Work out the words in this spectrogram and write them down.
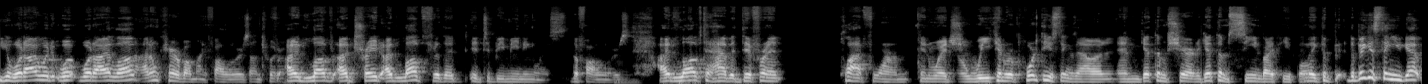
you know, what I would, what, what I love, I don't care about my followers on Twitter. I'd love, I'd trade, I'd love for the, it to be meaningless, the followers. I'd love to have a different platform in which we can report these things out and get them shared and get them seen by people. Like the, the biggest thing you get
